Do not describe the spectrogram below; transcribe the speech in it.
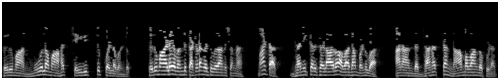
பெருமான் மூலமாக செய்வித்துக் கொள்ள வேண்டும். பெருமாளே வந்து கட்டடம் கட்டுவதான்னு சொன்னா மாட்டார். தனிக்கர்களாரோ அவதான் பண்ணுவா. ஆனா அந்த தனத்தை நாம வாங்க கூடாது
